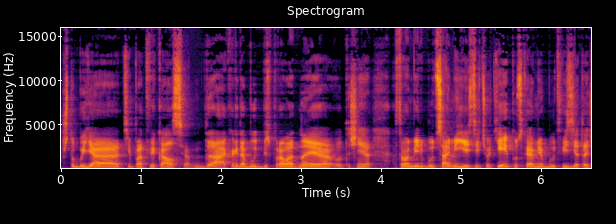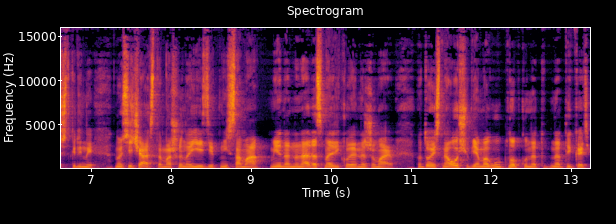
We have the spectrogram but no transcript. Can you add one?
чтобы я, типа, отвлекался? Да, когда будет беспроводная, точнее, автомобили будут сами ездить, окей, пускай у меня будет везде тачскрины, но сейчас-то машина ездит не сама, мне надо, надо смотреть, куда я нажимаю, ну, то есть, на ощупь я могу кнопку натыкать,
